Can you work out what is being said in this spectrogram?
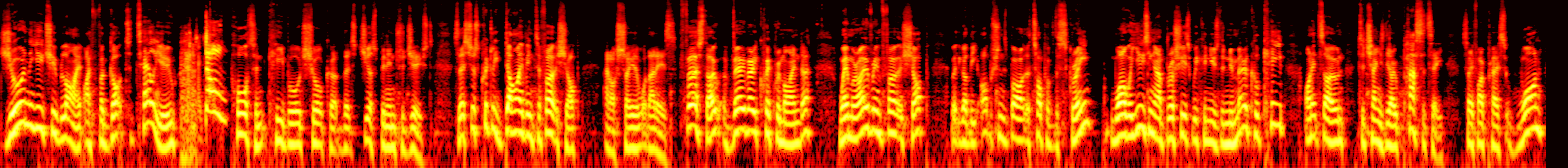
during the YouTube live, I forgot to tell you an important keyboard shortcut that's just been introduced. So let's just quickly dive into Photoshop and I'll show you what that is. First though, a very, very quick reminder. When we're over in Photoshop, we've got the options bar at the top of the screen. While we're using our brushes, we can use the numerical key on its own to change the opacity. So if I press 1,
